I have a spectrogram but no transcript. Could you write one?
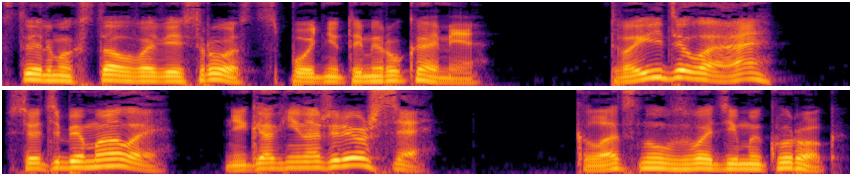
Стельмах встал во весь рост с поднятыми руками. «Твои дела, а? Все тебе мало? Никак не нажрёшься?» Клацнул взводимый курок.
